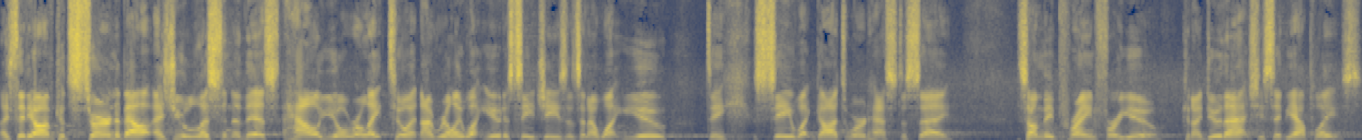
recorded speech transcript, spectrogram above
I said, Yeah, I'm concerned about as you listen to this, how you'll relate to it. And I really want you to see Jesus, and I want you to see what God's word has to say. So I'm going to be praying for you. Can I do that? She said, Yeah, please.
